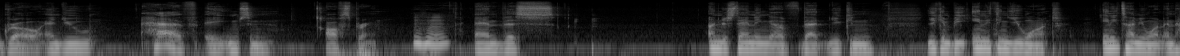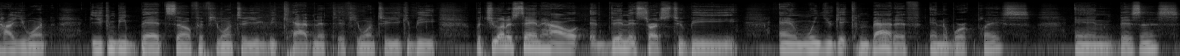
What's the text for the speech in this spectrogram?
grow and you have a Umsen offspring, Mm-hmm. and this understanding of that you can you can be anything you want, anytime you want, and how you want. You can be bed self if you want to. You can be cabinet if you want to. You can be, but you understand how it, then it starts to be, and when you get combative in the workplace, in business,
